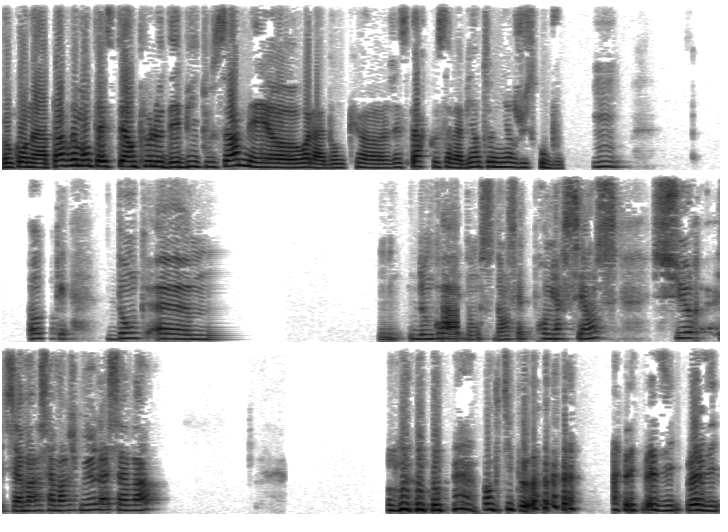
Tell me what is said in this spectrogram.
Donc on n'a pas vraiment testé un peu le débit, tout ça, mais euh, voilà. Donc euh, j'espère que ça va bien tenir jusqu'au bout. Mmh. Ok. Donc euh, donc, donc dans cette première séance sur ça marche ça marche mieux là, ça va? Un petit peu. Vas-y, vas-y,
